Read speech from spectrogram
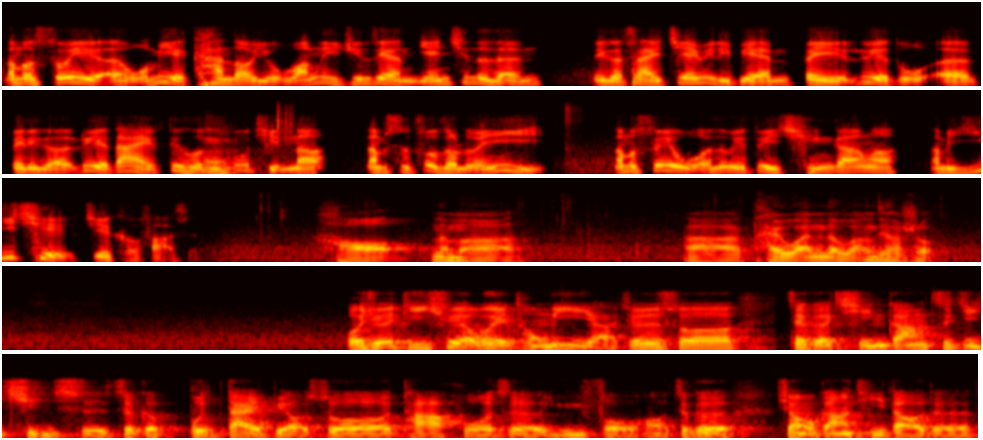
那么所以呃我们也看到有王立军这样年轻的人，那个在监狱里边被掠夺呃被那个虐待，最后出庭呢，那么是坐着轮椅，那么所以我认为对秦刚呢，那么一切皆可发生。好，那么啊台湾的王教授，我觉得的确我也同意啊，就是说这个秦刚自己请辞，这个不代表说他活着与否哈，这个像我刚刚提到的。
